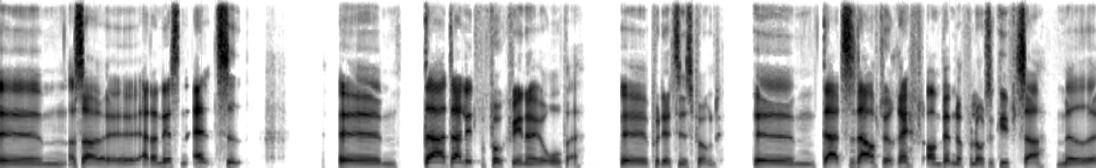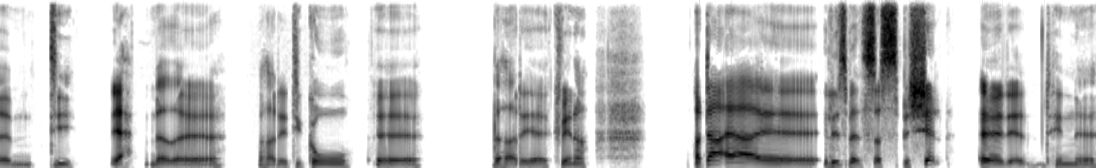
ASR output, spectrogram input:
Øhm, og så øh, er der næsten altid, øhm, der, der er lidt for få kvinder i Europa øh, på det her tidspunkt. Øh, der, er, så der er ofte rift om, hvem der får lov til at gifte sig med øh, de, ja, med, øh, hvad hedder det, de gode øh, hvad hedder det, øh, kvinder. Og der er øh, Elizabeth så speciel, øh, hende, øh,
